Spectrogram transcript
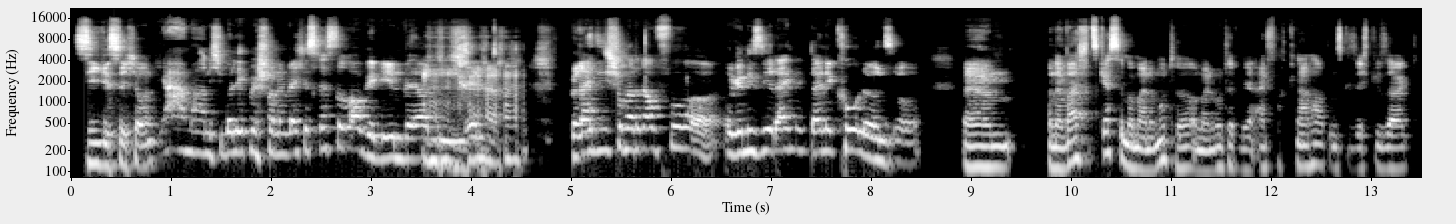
siegessicher und ja, Mann, ich überlege mir schon, in welches Restaurant wir gehen werden. bereite dich schon mal drauf vor, organisiere deine, deine Kohle und so. Ähm, und dann war ich jetzt gestern bei meiner Mutter und meine Mutter hat mir einfach knallhart ins Gesicht gesagt,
